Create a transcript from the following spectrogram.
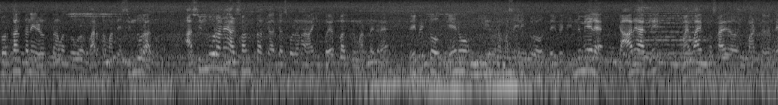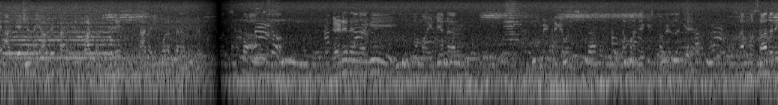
ಸ್ವರ್ಗ ಅಂತಲೇ ಹೇಳುವಂಥ ಒಂದು ಭಾರತ ಮಾತೆ ಸಿಂಧೂರ ಅದು. ಆ ಸಿಂಧೂರನೇ ಅಳಿಸೋಂಥ ಕೆಲಸಗಳನ್ನ ಈ ಭಯೋತ್ಪಾದಕರು ಮಾಡ್ತಾ ಇದ್ದಾರೆ ದಯವಿಟ್ಟು ಏನು ನಮ್ಮ ಸೈನಿಕರು ದಯವಿಟ್ಟು ಇನ್ನು ಮೇಲೆ ಯಾರೇ ಆಗಲಿ ಮೈಮಾಯಕ ಸಹಾಯ ಇದು ಮಾಡ್ತಾರೆ ಅಂದರೆ ಆ ದೇಶನ ಯಾವುದೇ ಕಾರಣಕ್ಕೆ ಮಾಡ್ತಾರೆ ನಾನು ಈ ಮೂಲಕ ನಾನು ಎರಡನೇದಾಗಿ ನಮ್ಮ ಇಂಡಿಯನ್ ಆರ್ಮಿ ಮಿಲಿಟ್ರಿಗೆ ವಂದಿಸುತ್ತಾ ನಮ್ಮ ಜಗೀಶ್ ನಾವು ಹೇಳಿದಂಗೆ ನಮ್ಮ ಸಾಧನೆ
